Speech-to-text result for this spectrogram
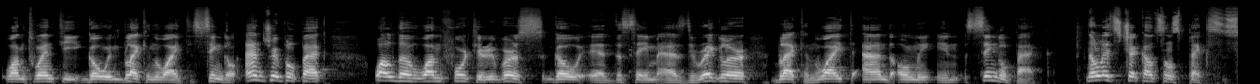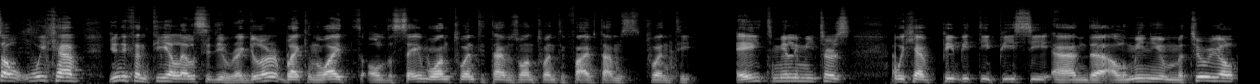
120 go in black and white, single and triple pack, while the 140 reverse go at the same as the regular, black and white and only in single pack. Now let's check out some specs. So we have Unifan TL LCD regular, black and white, all the same, 120 times 125 times 28 millimeters. We have PBT, PC and uh, aluminium material.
